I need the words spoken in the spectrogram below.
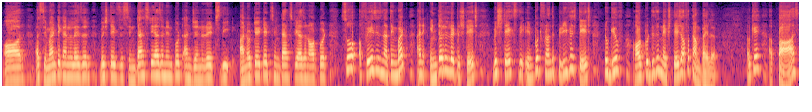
or a semantic analyzer which takes the syntax tree as an input and generates the annotated syntax tree as an output. So a phase is nothing but an interrelated stage which takes the input from the previous stage to give output to the next stage of a compiler. Okay, a pass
